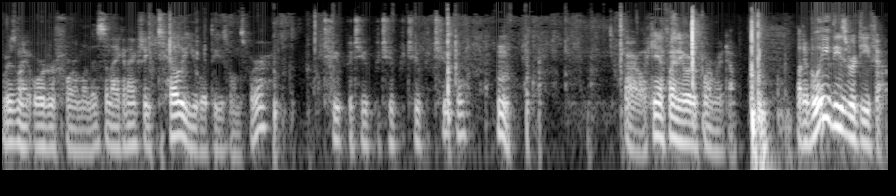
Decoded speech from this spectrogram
where's my order form on this? And I can actually tell you what these ones were. Tupa, tupa, tupa, tupa, tupa. Hmm. All right, well, I can't find the order form right now. But I believe these were DFAB,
